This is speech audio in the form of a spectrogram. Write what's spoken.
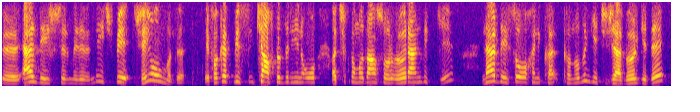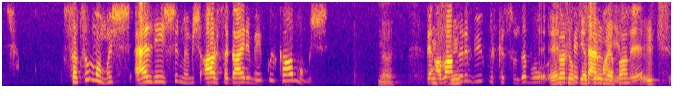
e, el değiştirmelerinde hiçbir şey olmadı. E, fakat biz iki haftadır yine o açıklamadan sonra öğrendik ki neredeyse o hani kanalın geçeceği bölgede satılmamış, el değiştirmemiş arsa gayrimenkul kalmamış. Evet. Ve üç alanların büyük, büyük bir kısmında bu en çok yatırım sermayesi, yapan 3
